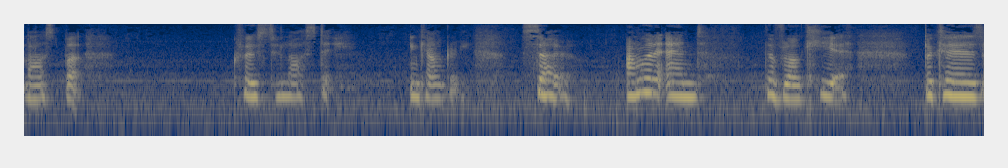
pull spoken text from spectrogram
last but close to last day in calgary so i'm going to end the vlog here because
